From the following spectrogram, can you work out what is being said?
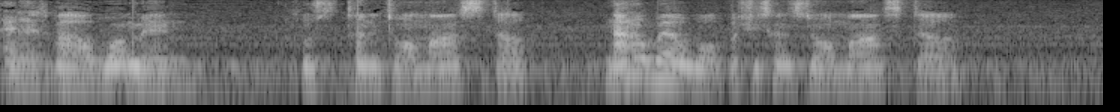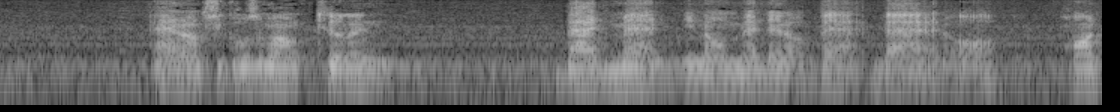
and it's about a woman who's turned into a monster. Not a werewolf, but she turns into a monster and um, she goes around killing bad men, you know, men that are bad, bad or haunt,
